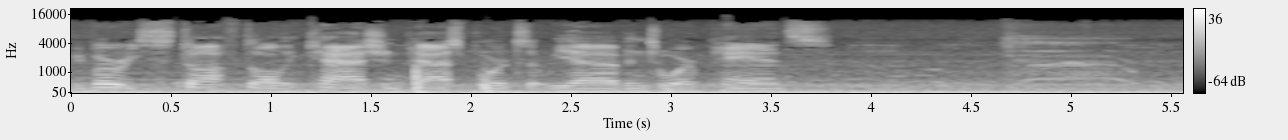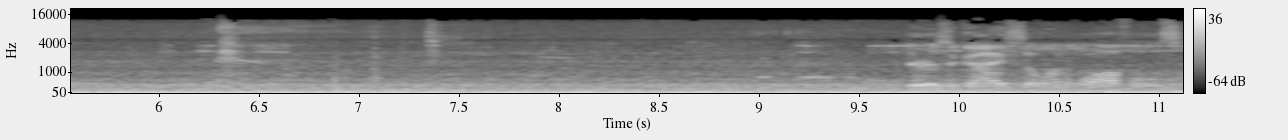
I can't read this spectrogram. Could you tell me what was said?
We've already stuffed all the cash and passports that we have into our pants. There is a guy selling waffles.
